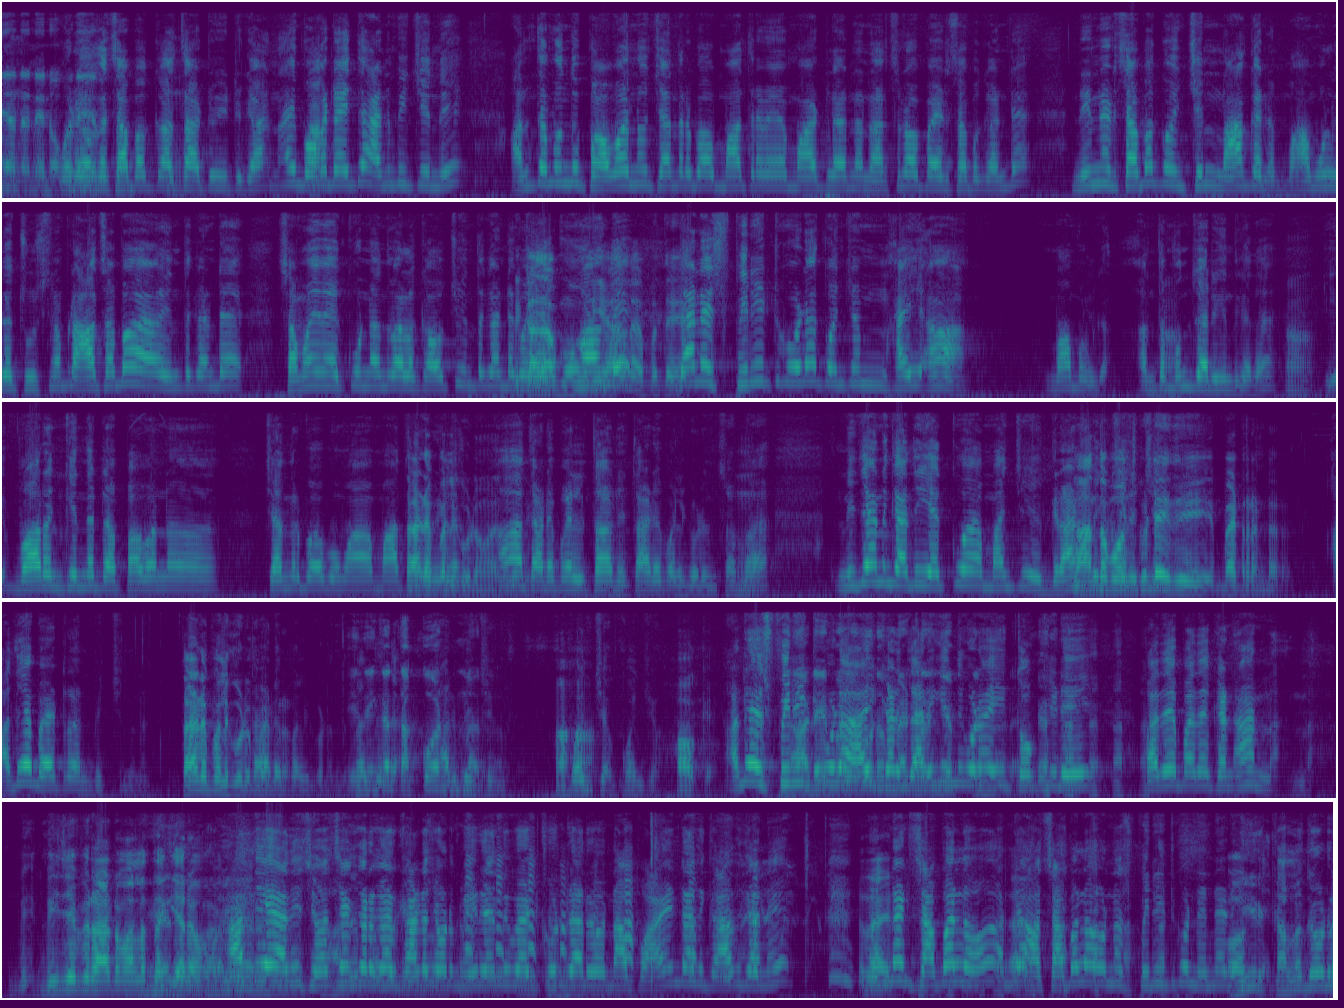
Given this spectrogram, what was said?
కొన్ని ఒక. సభకు కాస్త అటు ఇటుగా. నాకు ఒకటైతే అనిపించింది అంతకుముందు పవన్ చంద్రబాబు మాత్రమే మాట్లాడిన నరసరావుపేట సభ కంటే నిన్నటి సభ కొంచెం నాకని మామూలుగా చూసినప్పుడు ఆ సభ ఇంతకంటే సమయం ఎక్కువ ఉన్నందువల్ల కావచ్చు ఇంతకంటే దాని స్పిరిట్ కూడా కొంచెం హై ఆ, మామూలుగా. అంత ముందు జరిగింది కదా. వారం కిందట పవన్ చంద్రబాబు మా తాడేపల్లిగూడెం తాడేపల్లి తాడే తాడేపల్లిగూడెం సభ. నిజానికి అది ఎక్కువ మంచి గ్రాండ్ పోల్చుకుంటే. ఇది బెటర్ అంటారు. అదే బెటర్ అనిపించింది నాకు. తాడేపల్లి కూడా బెటర్ తాడేపల్లిగూడెం ఇది ఇంకా పెద్దగా తక్కువ. అనిపించింది. కొంచెం కొంచెం. ఓకే. అంటే స్పిరిట్ కూడా ఇక్కడ జరిగింది కూడా ఈ. తొక్కిడి పదే పదే కన్నా బీజేపీ రావడం వల్ల తగ్గారు మరి. అదే అది శివశంకర్ గారు కాడ చూడ మీరెందుకు పెట్టుకుంటారు? నా పాయింట్ అది కాదు కానీ నిన్నటి సభలో అంటే ఆ సభలో ఉన్న స్పిరిట్ కూడా నిన్నటి మీరు కళ్ళజోడు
